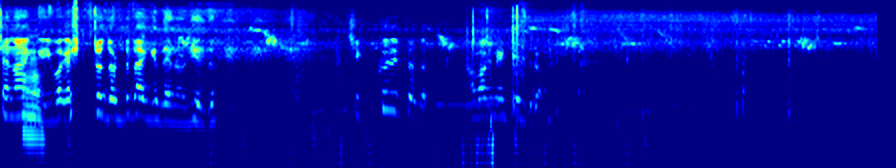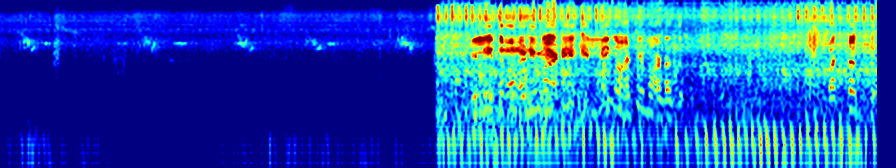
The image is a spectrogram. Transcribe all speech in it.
ಚೆನ್ನಾಗಿ ಇವಾಗ ಎಷ್ಟು ದೊಡ್ಡದಾಗಿದೆ ನೋಡಿ ಅದು. ಚಿಕ್ಕದಿತ್ತದು ಅವಾಗ ನೆಟ್ಟಿದ್ರು. ಇಲ್ಲಿ ಈ ಥರ ರೆಡಿ ಮಾಡಿ ಇಲ್ಲಿ ನಾಟಿ ಮಾಡೋದು. ಭತ್ತದ್ದು.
